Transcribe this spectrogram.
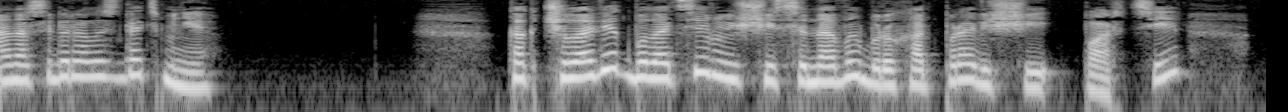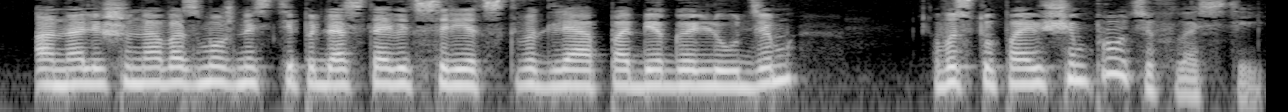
она собиралась дать мне. Как человек, баллотирующийся на выборах от правящей партии, она лишена возможности предоставить средства для побега людям, выступающим против властей.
